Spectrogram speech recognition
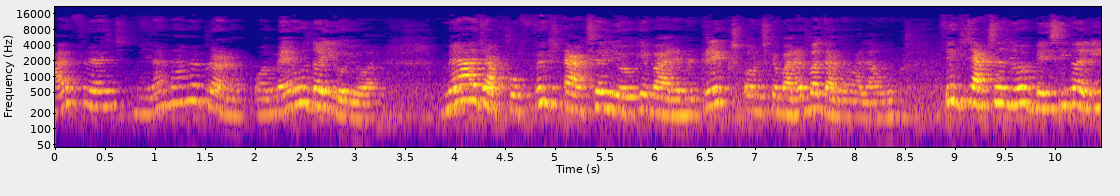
हाय फ्रेंड्स मेरा नाम है प्रणव और मैं हूँ द मैं आज आपको फिक्स एक्सेल यो के बारे में ट्रिक्स और उसके बारे में बताने वाला हूँ। फिक्स एक्सेल यो बेसिकली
